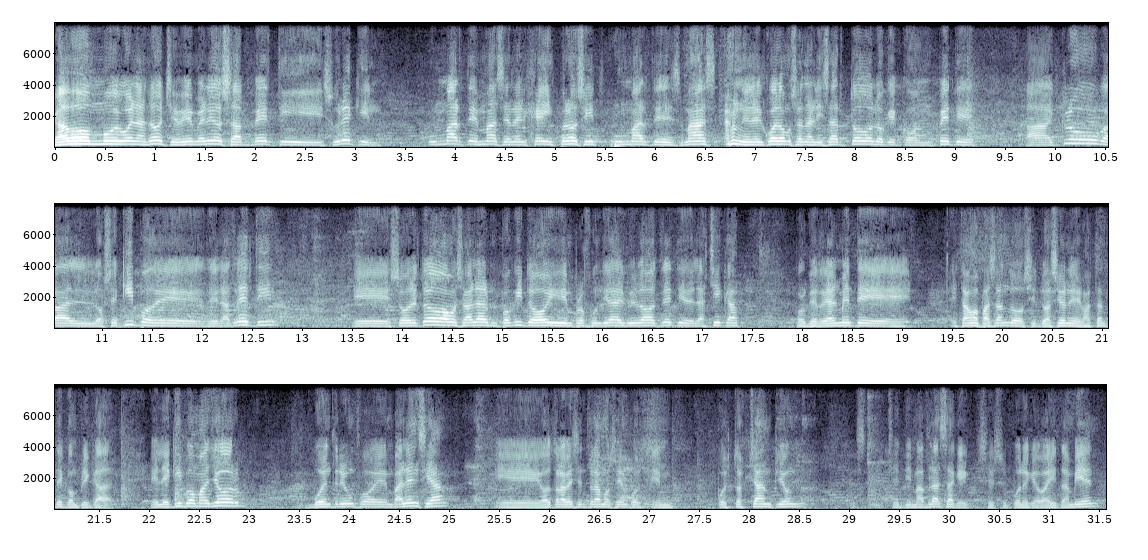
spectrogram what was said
Gabón, muy buenas noches. Bienvenidos a Betty Surekin. Un martes más en el Heinz Prosit, un martes más en el cual vamos a analizar todo lo que compete al club, a los equipos de- del Atleti. Eh, sobre todo vamos a hablar un poquito hoy en profundidad del Bilbao Atleti y de las chicas, porque realmente estamos pasando situaciones bastante complicadas. El equipo mayor, buen triunfo en Valencia, eh, otra vez entramos en, puestos champion, séptima plaza, que se supone que va a ir también,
